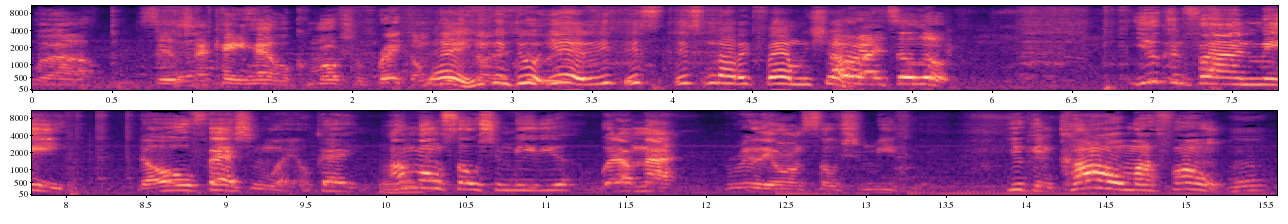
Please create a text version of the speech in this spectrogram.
Well, since I can't have a commercial break, I'm Hey, you can do it. Yeah, it's it's, it's not a family show. All right, so look, you can find me the old-fashioned way. Okay, mm-hmm. I'm on social media, but I'm not really on social media. You can call my phone mm-hmm.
